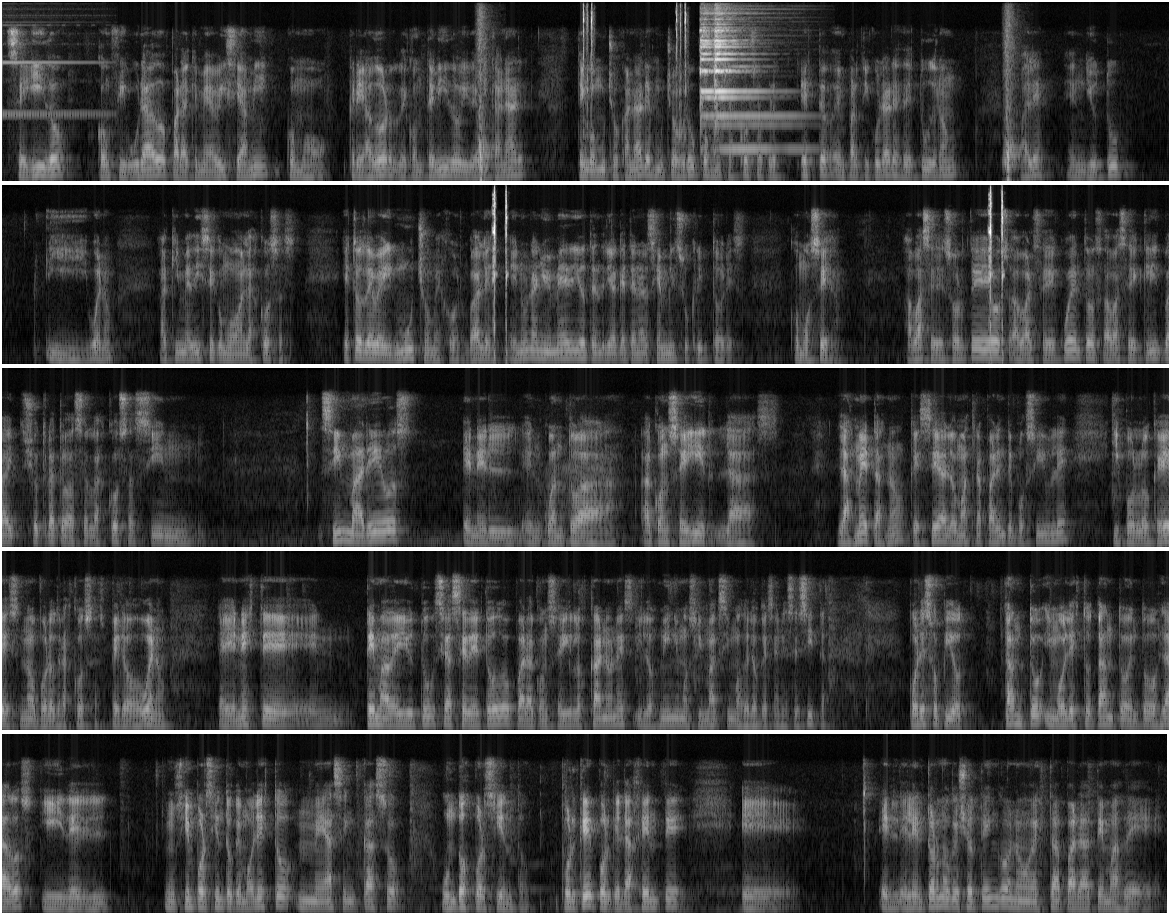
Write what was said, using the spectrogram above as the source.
seguido, configurado para que me avise a mí como creador de contenido y de mi canal. Tengo muchos canales, muchos grupos, muchas cosas, pero esto en particular es de Tudron, ¿vale? En YouTube. Y bueno, aquí me dice cómo van las cosas. Esto debe ir mucho mejor, ¿vale? En un año y medio tendría que tener 100.000 suscriptores, como sea. A base de sorteos, a base de cuentos, a base de clickbait. Yo trato de hacer las cosas sin, sin mareos en, el, en cuanto a, a conseguir las, las metas, ¿no? Que sea lo más transparente posible y por lo que es, no por otras cosas. Pero bueno, en este tema de YouTube se hace de todo para conseguir los cánones y los mínimos y máximos de lo que se necesita. Por eso pido tanto y molesto tanto en todos lados y del un 100% que molesto me hacen caso un 2%. ¿Por qué? Porque la gente, eh, el entorno que yo tengo no está para temas de,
